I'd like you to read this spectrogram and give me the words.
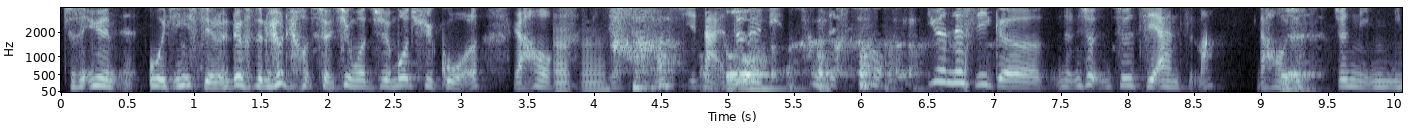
就是因为我已经写了六十六条水菌，我全部去过了，然后要洗奶，对对，因为那是一个就就是接案子嘛，然后就是就是你你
